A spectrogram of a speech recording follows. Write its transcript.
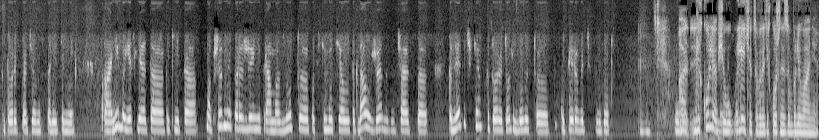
который противовоспалительный. А, либо если это какие-то ну, обширные поражения, прямо зуд э, по всему телу, тогда уже назначаются таблеточки, которые тоже будут э, купировать зуд. А легко ли вообще лечатся вот эти кожные заболевания?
